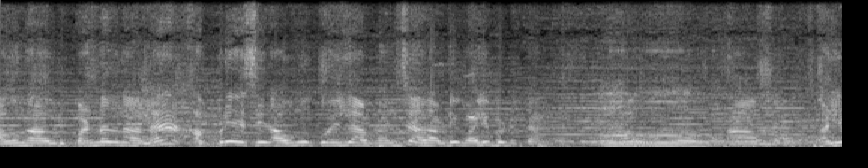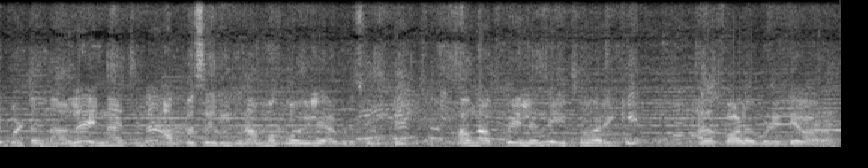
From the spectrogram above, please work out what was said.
அவங்க அப்படி பண்ணதுனால அப்படியே சரி அவங்க கோயில் அப்படின்னு நினைச்சு அதை அப்படியே வழிபட்டுட்டாங்க. ஆமா. வழிபட்டதுனால என்னாச்சுன்னா அப்ப சரி இது நம்ம கோயில் அப்படின்னு சொல்லிட்டு அவங்க அப்பையில இருந்து இப்போ வரைக்கும் அதை ஃபாலோ பண்ணிட்டே வரோம்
